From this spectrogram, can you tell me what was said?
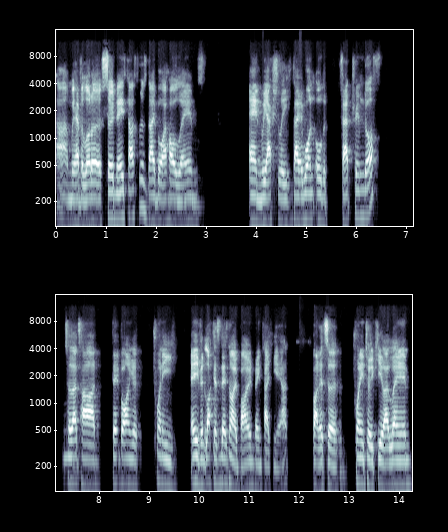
Um, we have a lot of Sudanese customers. They buy whole lambs, and we actually they want all the fat trimmed off. So that's hard. They're buying a twenty, even like there's no bone being taken out, but it's a twenty-two kilo lamb.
